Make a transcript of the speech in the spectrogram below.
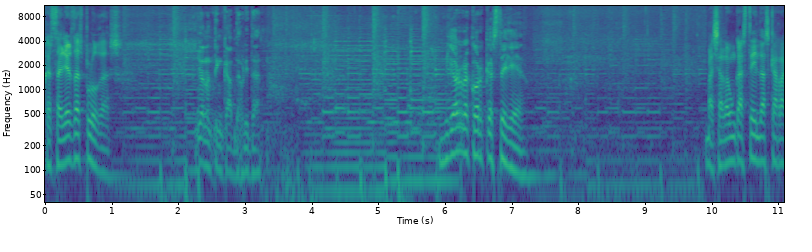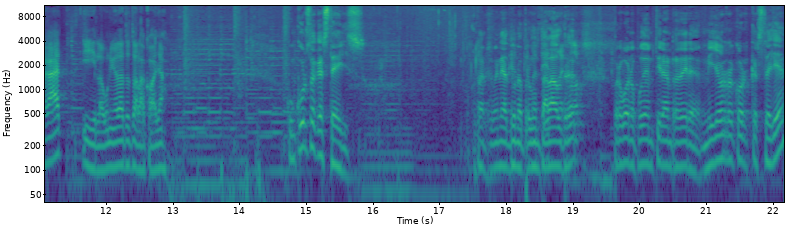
Castellers d'Esplugues. Jo no en tinc cap, de veritat. Millor record casteller. Baixar d'un castell descarregat i la unió de tota la colla. Concurs de castells. Ens hem anat d'una pregunta a l'altra, però bueno, podem tirar enrere. Millor record casteller?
